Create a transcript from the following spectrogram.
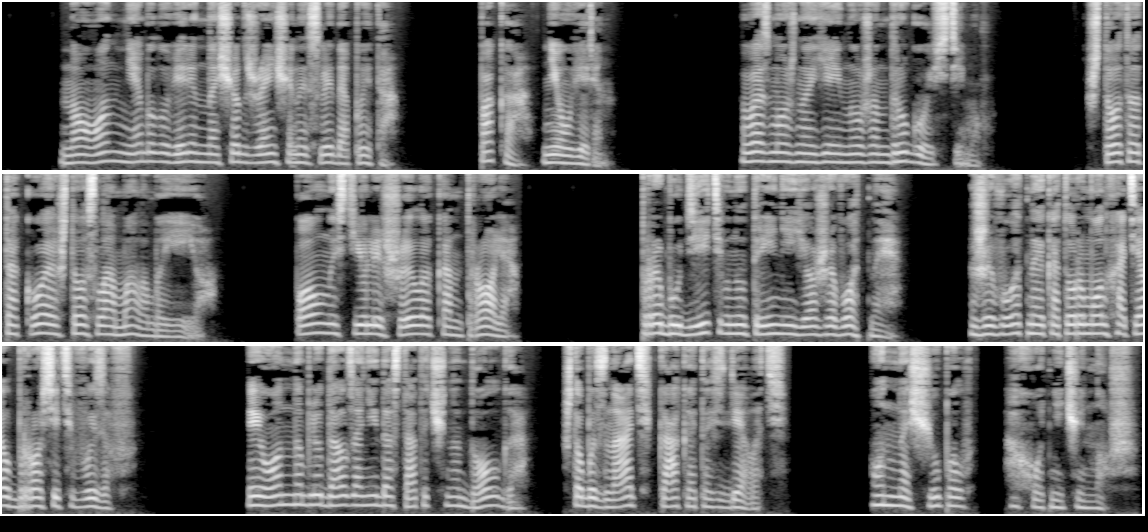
Но он не был уверен насчет женщины-следопыта. Пока не уверен. Возможно, ей нужен другой стимул. Что-то такое, что сломало бы ее. Полностью лишило контроля. Пробудить внутри нее животное. Животное, которому он хотел бросить вызов и он наблюдал за ней достаточно долго, чтобы знать, как это сделать. Он нащупал охотничий нож.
